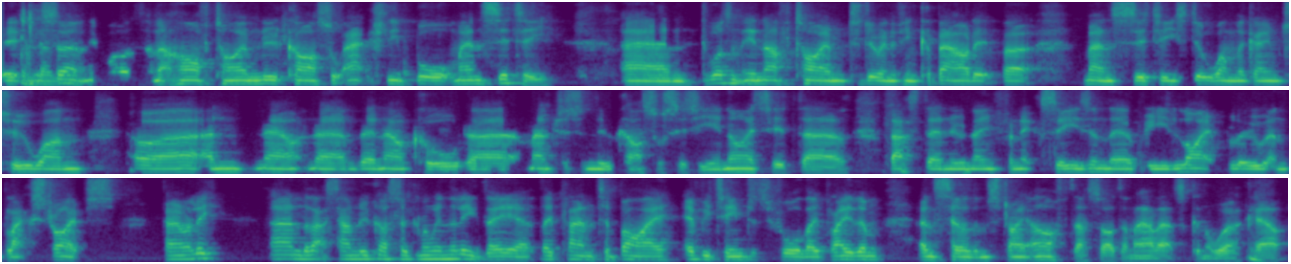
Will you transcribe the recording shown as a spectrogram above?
It, it certainly was. And at half time Newcastle actually bought Man City and there wasn't enough time to do anything about it. But Man City still won the game two one, uh, and now uh, they're now called uh, Manchester Newcastle City United. Uh, that's their new name for next season. There'll be light blue and black stripes apparently. And that's how Newcastle are going to win the league. They uh, they plan to buy every team just before they play them and sell them straight after. So I don't know how that's going to work out.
